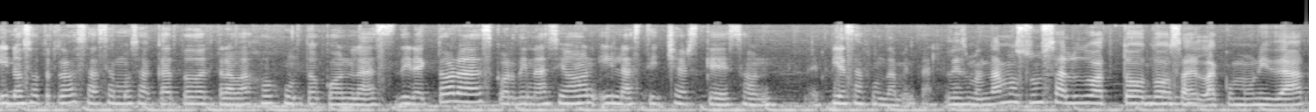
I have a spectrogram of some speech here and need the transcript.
y nosotros hacemos acá todo el trabajo junto con las directoras, coordinación y las teachers que son pieza fundamental. Les mandamos un saludo a todos, a la comunidad.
